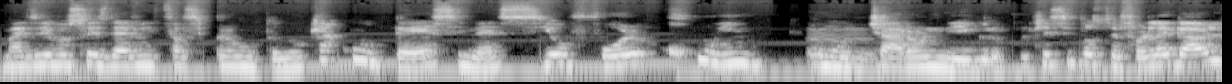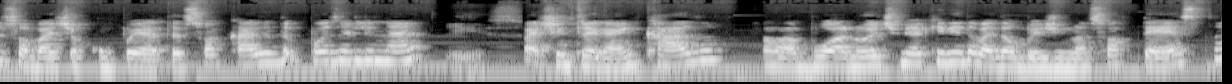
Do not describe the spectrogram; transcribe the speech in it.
Mas aí vocês devem estar se perguntando o que acontece, né, se eu for ruim com hum. o Charo Negro. Porque se você for legal, ele só vai te acompanhar até sua casa e depois ele, né, isso. vai te entregar em casa, falar boa noite, minha querida, vai dar um beijinho na sua testa.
